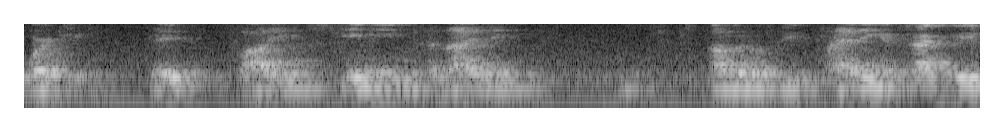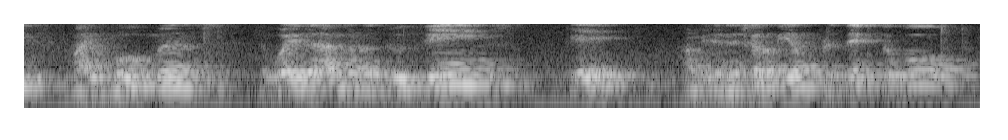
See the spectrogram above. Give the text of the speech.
working. Okay? Plotting, scheming, conniving. I'm going to be planning exactly my movements, the way that I'm going to do things. Okay? I mean, and it's going to be unpredictable.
